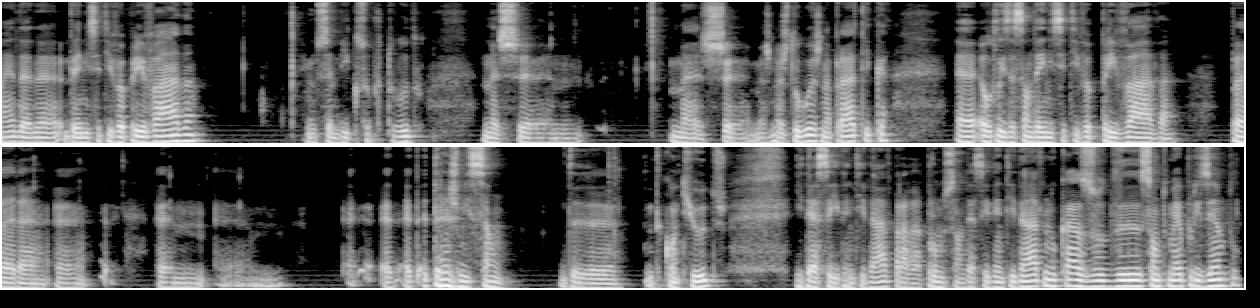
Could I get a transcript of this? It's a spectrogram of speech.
é? da, da, da, iniciativa privada, em Moçambique sobretudo, mas, um, mas, mas nas duas, na prática, a utilização da iniciativa privada para uh, a, a, a, transmissão de, de, conteúdos e dessa identidade, para a promoção dessa identidade. No caso de São Tomé, por exemplo,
